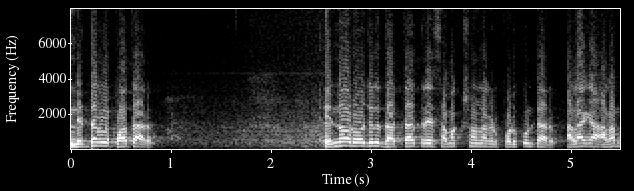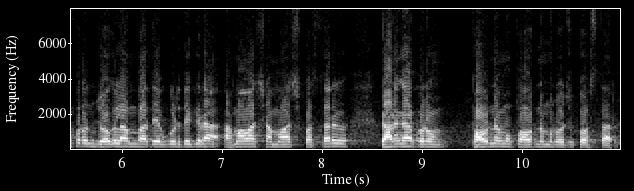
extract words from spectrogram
నిద్రలు పోతారు. ఎన్నో రోజులు దత్తాత్రేయ సమక్షంలో అక్కడ పడుకుంటారు. అలాగే అలంపురం జోగులాంబాదేవి గుడి దగ్గర అమావాస్య అమావాస్యకు వస్తారు. గానగాపురం పౌర్ణమి పౌర్ణమి రోజుకు వస్తారు.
